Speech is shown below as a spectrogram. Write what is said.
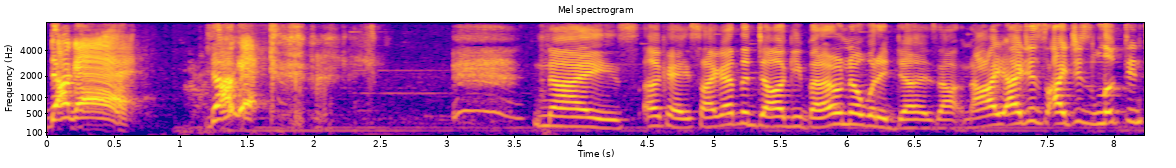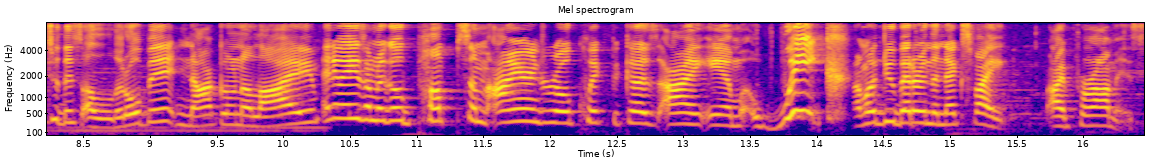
Doggy! Doggy! nice. Okay, so I got the doggy, but I don't know what it does. I, I just I just looked into this a little bit, not gonna lie. Anyways, I'm gonna go pump some irons real quick because I am weak. I'm gonna do better in the next fight. I promise.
